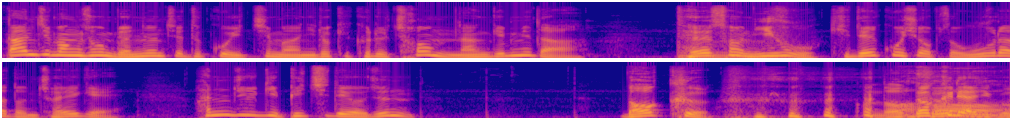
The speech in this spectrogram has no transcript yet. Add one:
딴지 방송 몇 년째 듣고 있지만 이렇게 글을 처음 남깁니다. 대선 음. 이후 기댈 곳이 없어 우울하던 저에게 한 줄기 빛이 되어준 너크 어, 너크. 너클이 아니고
